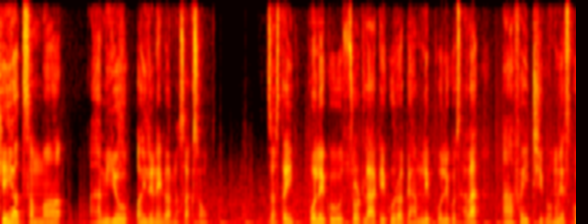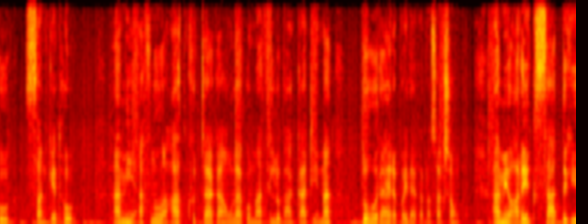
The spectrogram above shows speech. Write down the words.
केही हदसम्म हामी यो अहिले नै गर्न सक्छौँ। जस्तै पोलेको चोट लागेको र घामले पोलेको छाला आफै ठिक हुनु यसको सङ्केत हो। हामी आफ्नो हात खुट्टाका औँलाको माथिल्लो भाग काटिएमा दोहोऱ्याएर पैदा गर्न सक्छौँ। हामी हरेक सातदेखि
